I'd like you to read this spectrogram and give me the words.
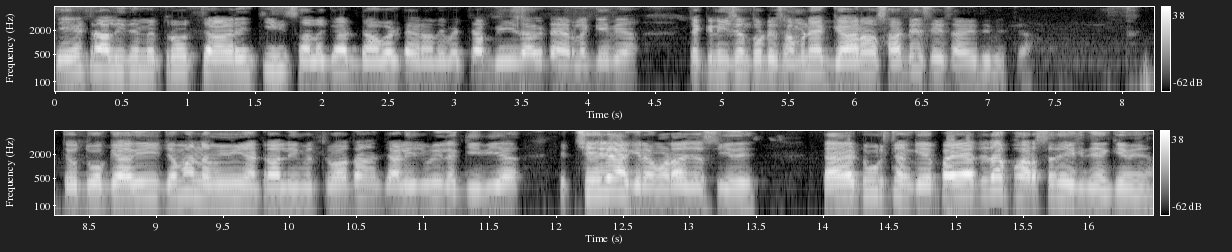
ਤੇ ਇਹ ਟਰਾਲੀ ਦੇ ਮਿੱਤਰੋ 4 ਇੰਚ ਹਿੱਸਾ ਲੱਗਾ ਡਬਲ ਟਾਇਰਾਂ ਦੇ ਵਿੱਚ ਆ, ਬੇਦਾਗ ਟਾਇਰ ਲੱਗੇ ਹੋਏ ਆ। ਤੇ ਕੰਡੀਸ਼ਨ ਤੁਹਾਡੇ ਸਾਹਮਣੇ ਆ 11 6.5 ਸਾਈਜ਼ ਦੇ ਵਿੱਚ ਆ। ਤੇ ਉਦੋਂ ਅੱਗੇ ਆ ਗਈ ਜਮਾ ਨਵੀਂ ਵੀ ਆ ਟਰਾਲੀ ਮਿੱਤਰੋ ਆ ਤਾਂ ਜਾਲੀ ਜੁਲੀ ਲੱਗੀ ਵੀ ਆ। ਪਿੱਛੇ ਲਿਆ ਗਿਰਾ ਮਾੜਾ ਜੱਸੀ ਇਹਦੇ। ਟਾਇਰ ਟੂਰ ਚੰਗੇ ਪਏ ਆ ਤੇ ਇਹਦਾ ਫਰਸ਼ ਦੇਖਦੇ ਆ ਕਿਵੇਂ ਆ।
